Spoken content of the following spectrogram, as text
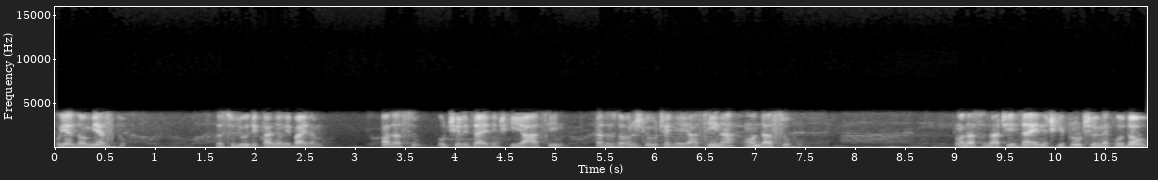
u jednom mjestu da su ljudi klanjali Bajram, pa da su učili zajednički Jasin, kada su završili učenje Jasina, onda su onda su znači zajednički proučili neku dovu,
